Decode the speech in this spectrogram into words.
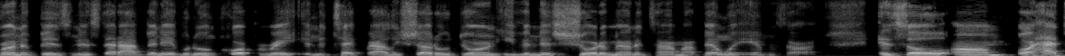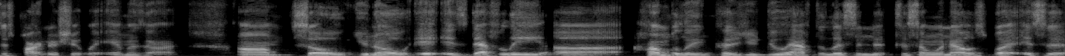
run a business that I've been able to incorporate in the Tech Valley Shuttle during even this short amount of time I've been with Amazon. And so, um, or had this partnership with Amazon. Um, so, you know, it, it's definitely uh, humbling because you do have to listen to, to someone else, but it's a,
